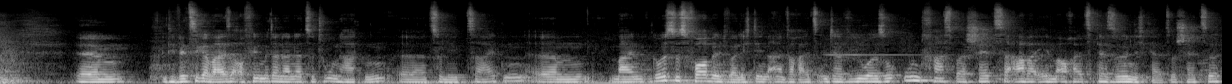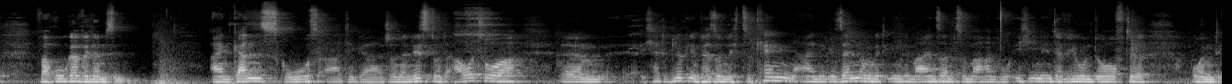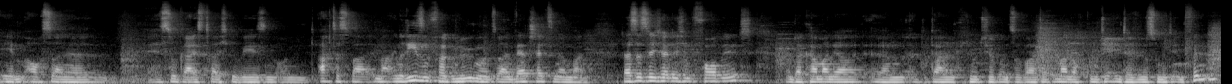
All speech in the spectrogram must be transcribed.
Ähm, die witzigerweise auch viel miteinander zu tun hatten äh, zu Lebzeiten. Ähm, mein größtes Vorbild, weil ich den einfach als Interviewer so unfassbar schätze, aber eben auch als Persönlichkeit so schätze, war Roger Willemsen. Ein ganz großartiger Journalist und Autor, ich hatte Glück, ihn persönlich zu kennen, einige Sendungen mit ihm gemeinsam zu machen, wo ich ihn interviewen durfte und eben auch seine, er ist so geistreich gewesen und ach, das war immer ein Riesenvergnügen und so ein wertschätzender Mann. Das ist sicherlich ein Vorbild und da kann man ja ähm, dank YouTube und so weiter immer noch gute Interviews mit ihm finden.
